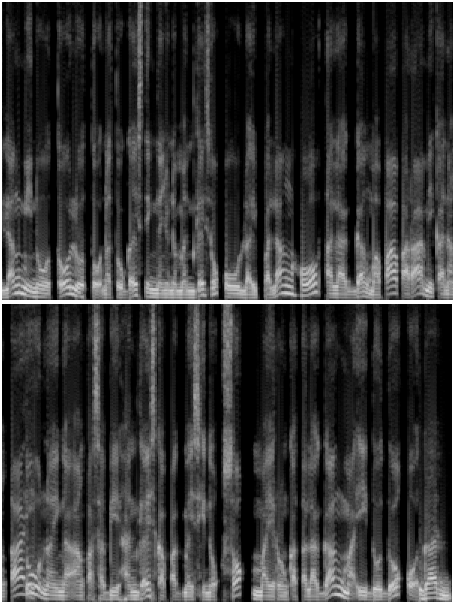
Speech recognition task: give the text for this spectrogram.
ilang minuto. Luto na to guys. Tingnan nyo naman guys, oh, kulay pa lang ho. Talagang mapaparami ka ng kain. Tunay nga ang kasabihan guys, kapag may sinuksok, mayroon ka talagang maidudukot. God,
